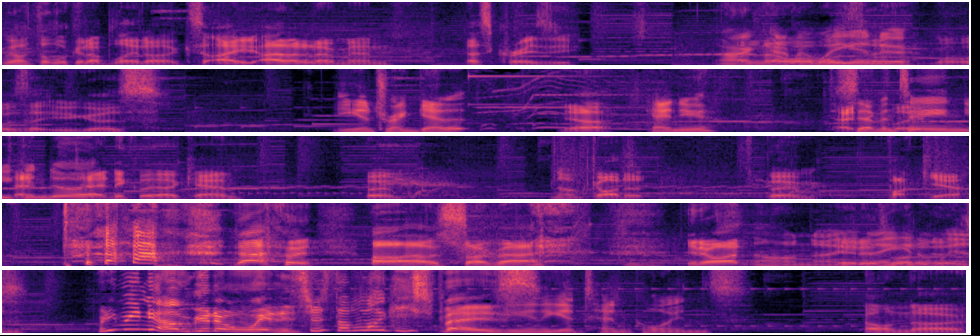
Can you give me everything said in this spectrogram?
We'll have to look it up later. 'cause I, I don't know, man. That's crazy. All right, I right, don't know Cameron, what are you was gonna do? What was that, you guys? You gonna try and get it? Yeah. Can you? 17, you can do it. Technically, I can. Boom. Nope. Got it. Boom. Fuck yeah. that was, oh, that was so bad. You know what? Oh no, It is know what you're it gonna is. win. What do you mean I'm gonna win? It's just a lucky space. You're gonna get 10 coins. Oh no.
